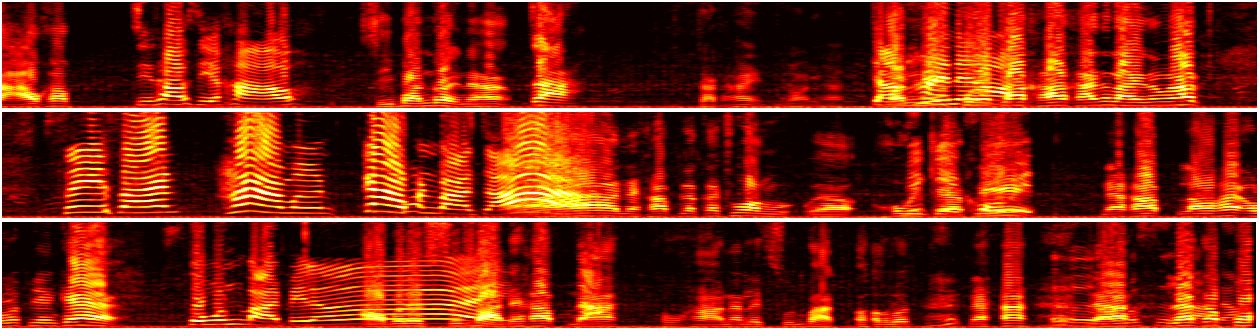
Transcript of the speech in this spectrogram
ขาวครับสีเทาสีขาวสีบอลด้วยนะฮะจ้ะ จัดให้แน่นอนนะจัดวันี้ให้แน่นอน เปิดราคาขายเท่าไหร่น้องนัด459,000บาทจ้า อ่านะครับแล้วก็ช่วงเอ่อโควิดวิกฤตแบบนี้โควิด นะครับเราให้เอารถเพียงแค่ ศูนย์บาทไปเลยเอาไปเลยศูนย์บาทนะครับจ้นะ โทรหานั่นเลยศูนย์บาทออกรถนะเออนะเอารถศูนย์บาทแล้วก็โปร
